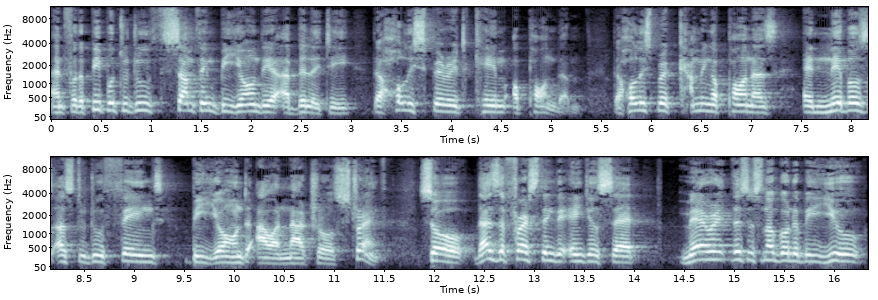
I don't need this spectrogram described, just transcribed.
and for the people to do something beyond their ability, the Holy Spirit came upon them the Holy Spirit coming upon us enables us to do things beyond our natural strength. So that's the first thing the angel said. Mary, this is not going to be you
